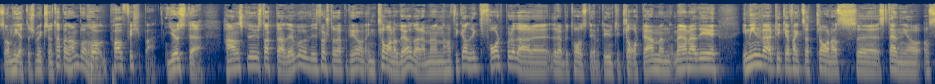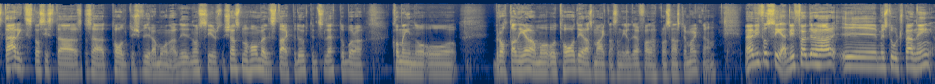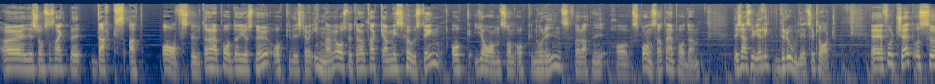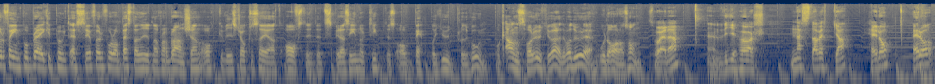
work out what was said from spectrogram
Som heter så mycket som jag tappar namn på honom. Paul, Paul Fishbein. Just det. Han skulle ju starta, det var vi första rapporterade om, en Klarna-dödare, men han fick aldrig riktigt fart på det där, eh, det där betalsystemet. Det är ju inte klart än, men, men menar, det är, i min värld tycker jag faktiskt att Klarnas eh, ställning har, har stärkts de sista 12-24 månaderna. Det, de ser, känns som att de har en väldigt stark produkt. Det är inte så lätt att bara komma in och, och brotta ner dem och, och, ta deras marknadsandel, i alla fall på den svenska marknaden. Men vi får se. Vi följer det här i, med stor spänning. Eh, det är som sagt dags att avsluta den här podden just nu och vi ska innan vi avslutar den tacka Miss Hosting och Jansson och Norins för att ni har sponsrat den här podden. Det känns ju riktigt roligt såklart. Eh, fortsätt och surfa in på breakit.se för att få de bästa nyheterna från branschen och vi ska också säga att avsnittet spelas in och klipptes av Beppo ljudproduktion. Och ansvarig utgivare, det var du det, Olle Aronsson. Så är det. Eh, vi hörs nästa vecka. Hej då! Hej då!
